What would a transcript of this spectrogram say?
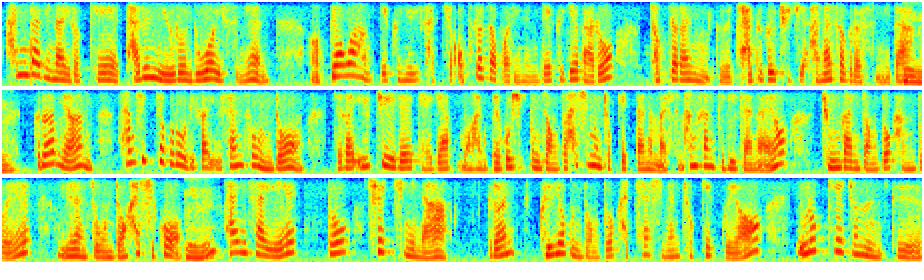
한 달이나 이렇게 다른 이유로 누워 있으면 어, 뼈와 함께 근육이 같이 없어져 버리는데 그게 바로 적절한 그 자극을 주지 않아서 그렇습니다. 예. 그러면 상식적으로 우리가 유산소 운동 제가 일주일에 대략 뭐 한 150분 정도 하시면 좋겠다는 말씀 항상 드리잖아요. 중간 정도 강도의 유산소 운동 하시고 예. 사이사이에 또 스트레칭이나 그런 근력 운동도 같이 하시면 좋겠고요. 이렇게 좀 그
